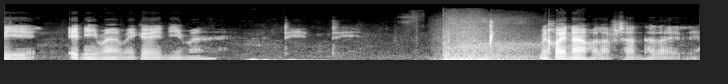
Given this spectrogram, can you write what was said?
ตีไอ้นี่มาไม่ก็ไอ้นี่มา ไม่ค่อยน่าคอร์รัปชันเท่าไหร่เลย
